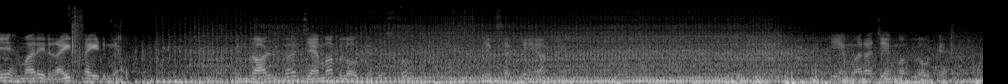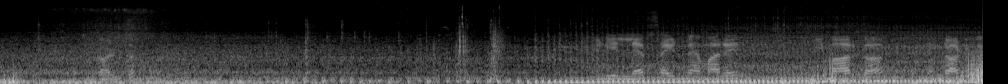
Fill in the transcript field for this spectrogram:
ये हमारे राइट साइड में इमराल्ड का जैमा ब्लॉक है दोस्तों। देख सकते हैं आप। ये हमारा जैमा ब्लॉक है इमराल्ड का। एंड ये लेफ़्ट साइड में हमारे इमार का एमराल्ड का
